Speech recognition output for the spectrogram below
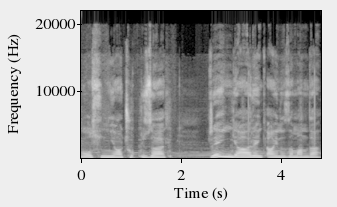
Bu olsun ya. Çok güzel. Rengarenk aynı zamanda.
